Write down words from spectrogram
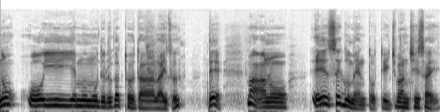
の OEM モデルがトヨタライズ。でまああの A セグメントって一番小さい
